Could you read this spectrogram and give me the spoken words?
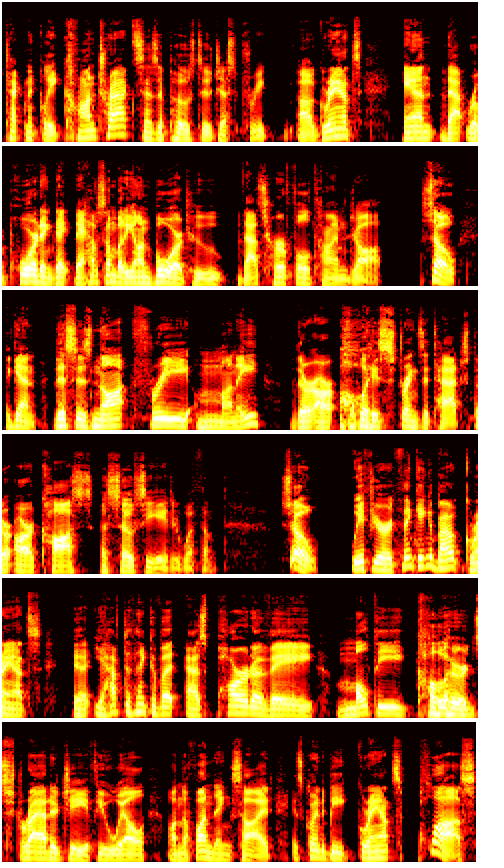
technically contracts as opposed to just free uh, grants. And that reporting, they, they have somebody on board who that's her full time job. So again, this is not free money. There are always strings attached. There are costs associated with them. So if you're thinking about grants, uh, you have to think of it as part of a multicolored strategy, if you will, on the funding side. It's going to be grants plus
